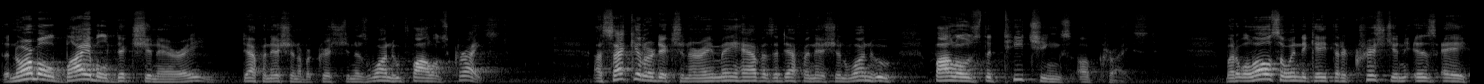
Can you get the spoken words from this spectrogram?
The normal Bible dictionary definition of a Christian is one who follows Christ. A secular dictionary may have as a definition one who follows the teachings of Christ. But it will also indicate that a Christian is a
